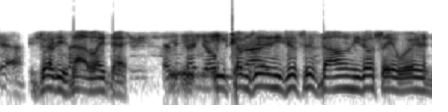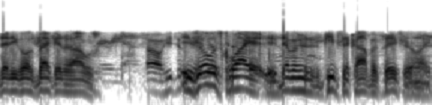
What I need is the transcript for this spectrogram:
yeah. Georgie's not like that. Every He, time he your comes eyes- in, he just sits down, he don't say a word, and then he goes back in the house. Oh, he just. He's always in. quiet. He never keeps the conversation like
